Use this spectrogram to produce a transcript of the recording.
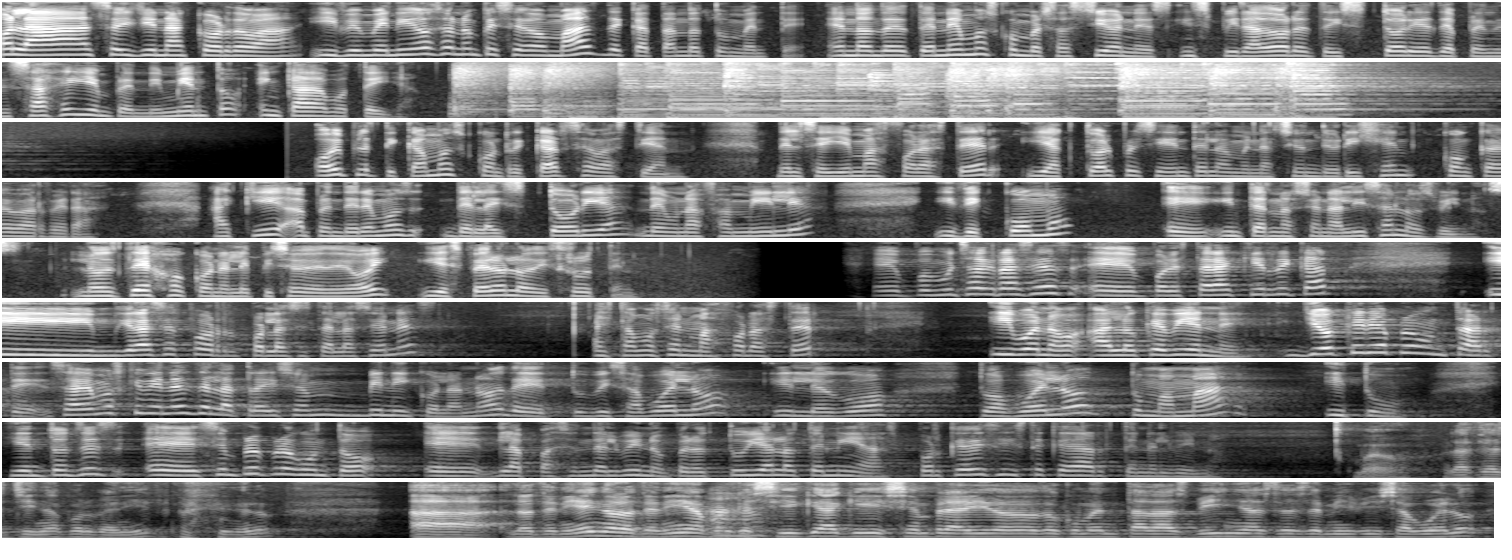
Hola, soy Gina Córdoba y bienvenidos a un episodio más de Catando tu Mente, en donde tenemos conversaciones inspiradoras de historias de aprendizaje y emprendimiento en cada botella. Hoy platicamos con Ricard Sebastián, del Más Foraster y actual presidente de la nominación de origen Conca de Barberá. Aquí aprenderemos de la historia de una familia y de cómo eh, internacionalizan los vinos. Los dejo con el episodio de hoy y espero lo disfruten. Eh, pues muchas gracias eh, por estar aquí, Ricard, y gracias por, por las instalaciones. Estamos en Más Foraster y bueno, a lo que viene, yo quería preguntarte, sabemos que vienes de la tradición vinícola, ¿no? De tu bisabuelo y luego tu abuelo, tu mamá y tú. Y entonces eh, siempre pregunto eh, la pasión del vino, pero tú ya lo tenías. ¿Por qué decidiste quedarte en el vino? Bueno, gracias Gina por venir primero. Ah, lo tenía y no lo tenía, porque sí que aquí siempre ha habido documentadas viñas desde mi bisabuelo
